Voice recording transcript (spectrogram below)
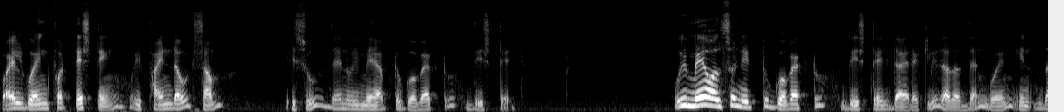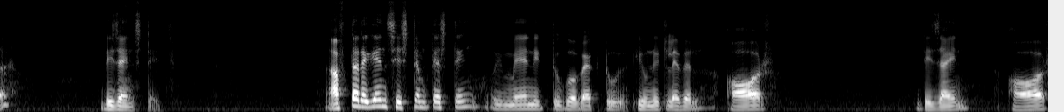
while going for testing we find out some issue then we may have to go back to this stage. We may also need to go back to this stage directly rather than going in the design stage. After again system testing we may need to go back to unit level or design or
